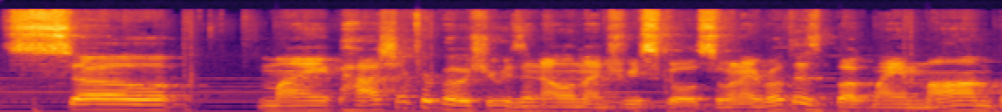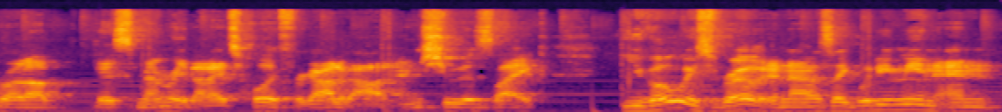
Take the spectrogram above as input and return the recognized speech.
So my passion for poetry was in elementary school. So when I wrote this book, my mom brought up this memory that I totally forgot about, and she was like, "You've always wrote," and I was like, "What do you mean?" And,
